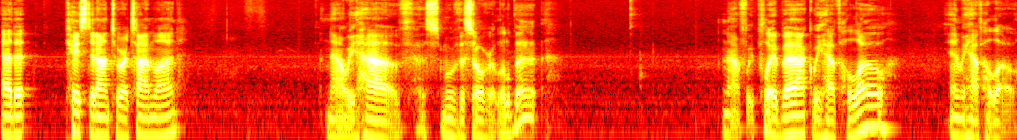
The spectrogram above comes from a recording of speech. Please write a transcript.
edit, paste it onto our timeline. Now we have, let's move this over a little bit. Now if we play back, we have hello, and we have hello.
